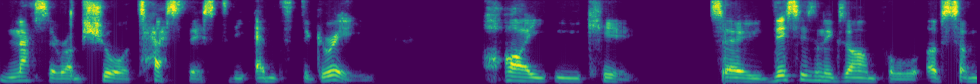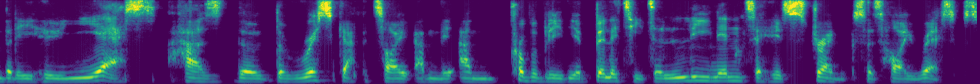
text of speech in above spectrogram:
NASA, I'm sure, test this to the nth degree, high EQ. So this is an example of somebody who, yes, has the the risk appetite and the and probably the ability to lean into his strengths as high risks,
